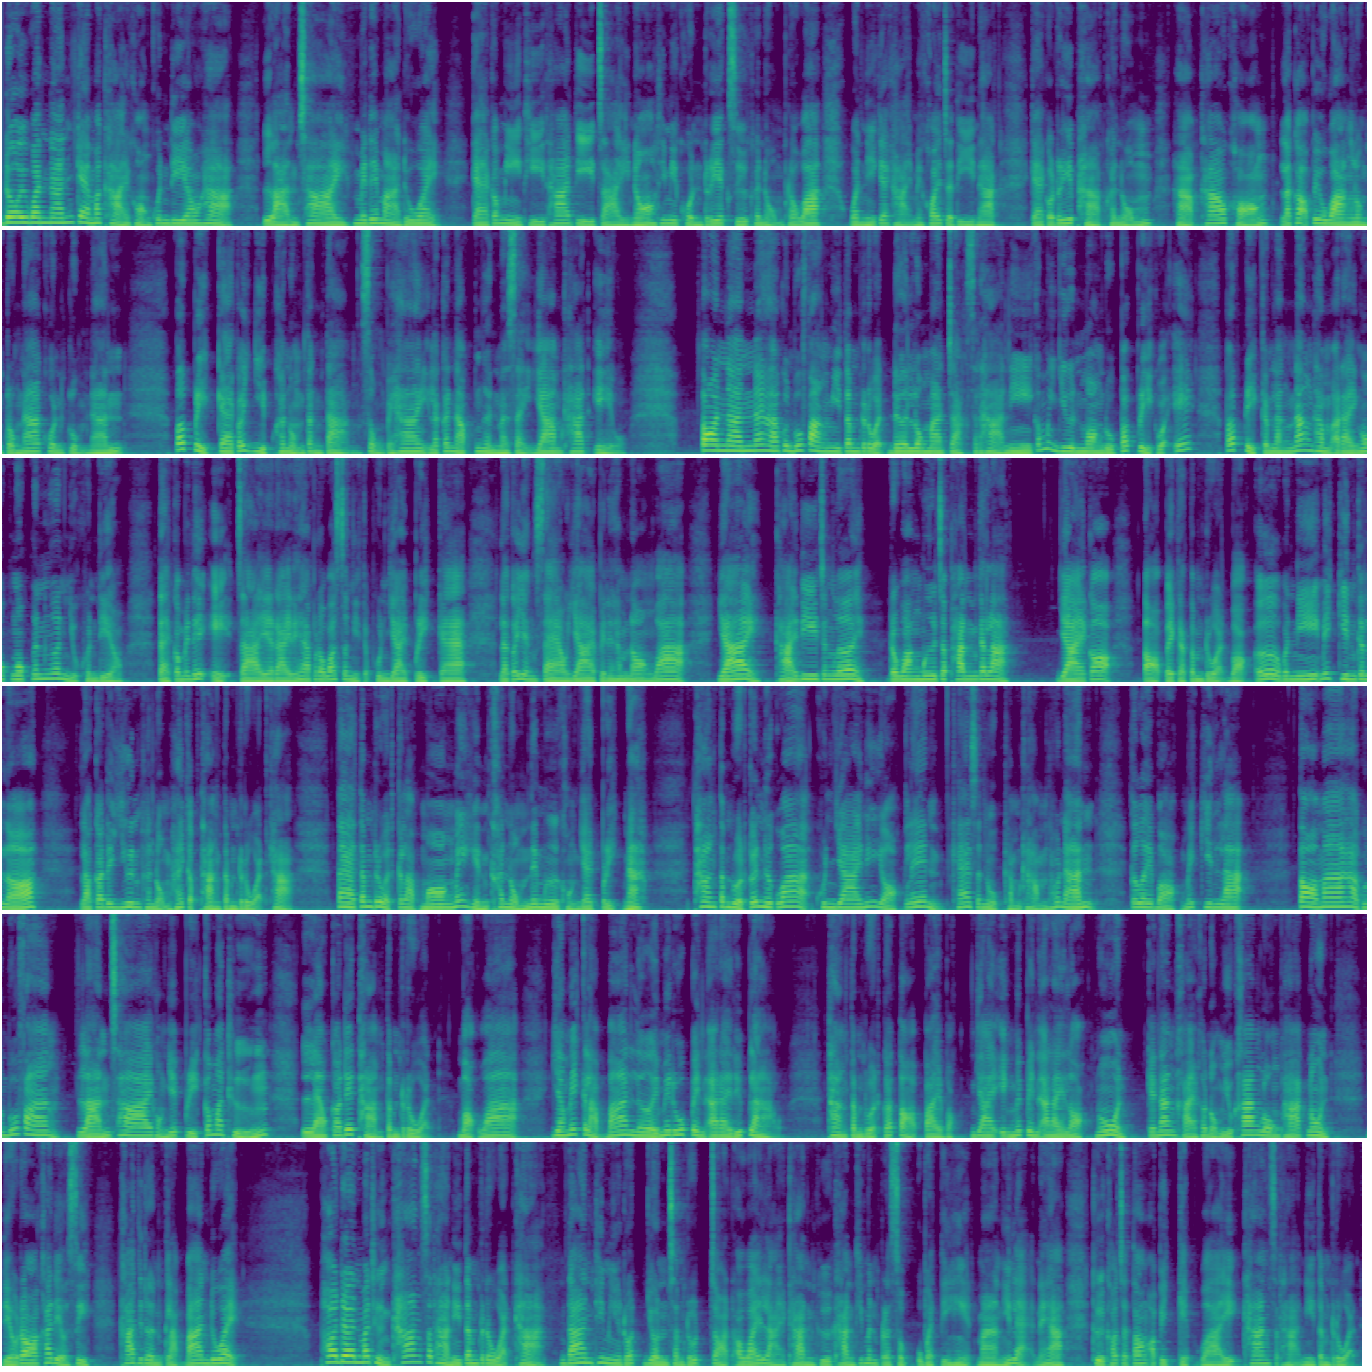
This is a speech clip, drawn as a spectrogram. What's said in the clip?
โดยวันนั้นแกมาขายของคนเดียวค่ะ หลานชายไม่ได้มาด้วย แกก็มีทีท่าดีใจเนาะที่มีคนเรียกซื้อขนม เพราะว่าวันนี้แกขายไม่ค่อยจะดีนัก แกก็รีบหาบขนม หาบข้าวของ แล้วก็เอาไปวางลงตรงหน้าคนกลุ่มนั้นป้าปริกแกก็หยิบขนมต่างๆ ส่งไปให้แล้วก็นับเงินมาใส่ย่ามคาดเอว ตอนนั้นนะคะคุณผู้ฟังมีตำรวจเดินลงมาจากสถานีก็มายืนมองดูป้าปรีกว่าเอ๊ะป้าปรีกกำลังนั่งทำอะไรงกงกเงื่อนๆอยู่คนเดียว แต่ก็ไม่ได้เอะใจอะไรนะคะเพราะว่าสนิทกับคุณยายปรีกแก แล้วก็ยังแซวยายไปในทำนองว่ายายขายดีจังเลย ระวังมือจะพันกันล่ะ ยายก็ตอบไปกับตำรวจบอกเออ วันนี้ไม่กินกันเหรอแล้วก็ได้ยื่นขนมให้กับทางตำรวจค่ะ แต่ตำรวจกลับมองไม่เห็นขนมในมือของยายปริกนะ ทางตำรวจก็นึกว่าคุณยายนี่หยอกเล่น แค่สนุกขำๆเท่านั้น ก็เลยบอกไม่กินละ ต่อมาค่ะคุณผู้ฟัง หลานชายของยายปริกก็มาถึง แล้วก็ได้ถามตำรวจ บอกว่ายังไม่กลับบ้านเลยไม่รู้เป็นอะไรหรือเปล่า ทางตำรวจก็ตอบไปบอกยายเองไม่เป็นอะไรหรอกนู่นแกนั่งขายขนมอยู่ข้างโรงพักนู่น เดี๋ยวรอค่ะเดี๋ยวสิข้าจะเดินกลับบ้านด้วย พอเดินมาถึงข้างสถานีตำรวจค่ะ ด้านที่มีรถยนต์ชำรุดจอดเอาไว้หลายคัน คือคันที่มันประสบอุบัติเหตุมานี่แหละนะคะ คือเขาจะต้องเอาไปเก็บไว้ข้างสถานีตำรวจ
